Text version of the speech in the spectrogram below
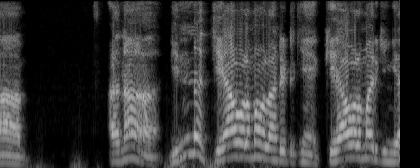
ஆஹ், அதனா என்ன கேவலமா விளையாண்டுட்டு இருக்கீங்க? கேவலமா இருக்கீங்க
